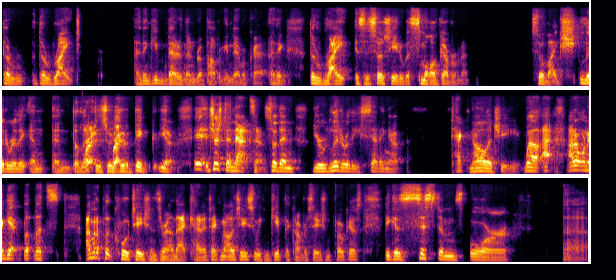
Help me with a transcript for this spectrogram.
the the right I think even better than Republican Democrat. I think the right is associated with small government. So like sh- literally, and and the left right, is associated right. with big, you know, it, just in that sense. So then you're literally setting up technology. Well, I, I don't want to get, but let's. I'm going to put quotations around that kind of technology so we can keep the conversation focused because systems or uh,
